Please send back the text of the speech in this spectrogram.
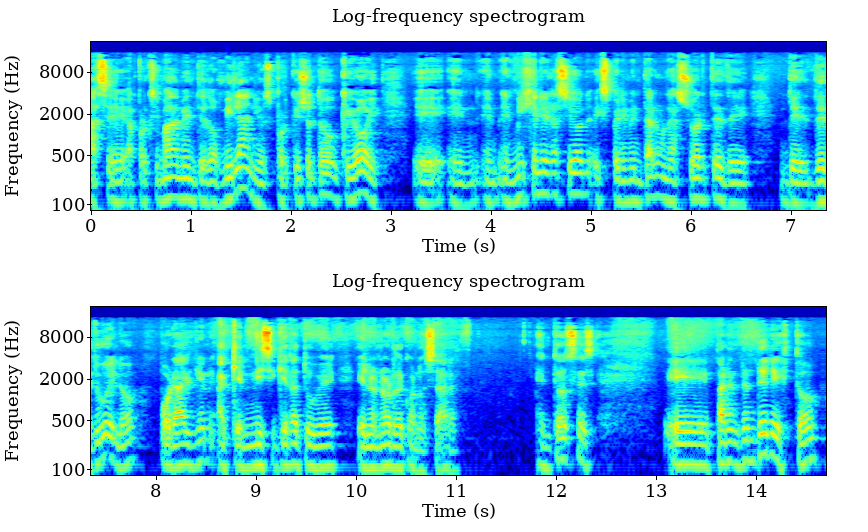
hace aproximadamente 2.000 años? Porque yo tengo que hoy, eh, en, en, mi generación, experimentar una suerte de, de, duelo por alguien a quien ni siquiera tuve el honor de conocer. Entonces, eh, para entender esto,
